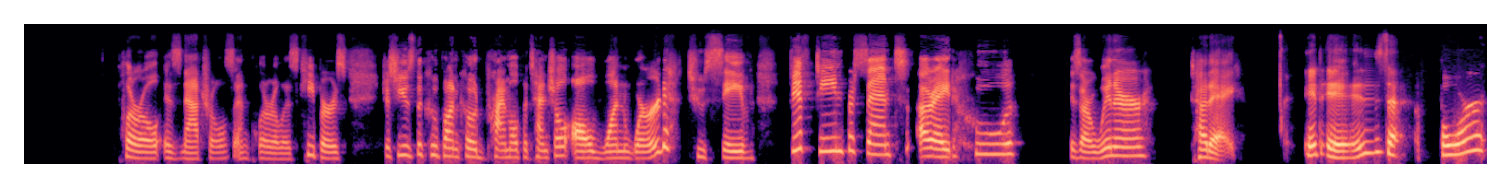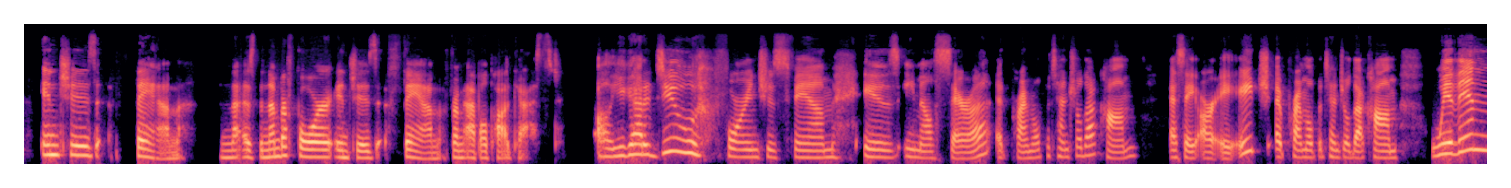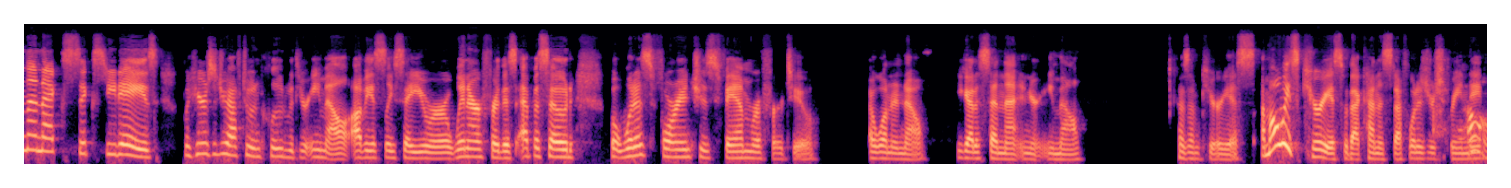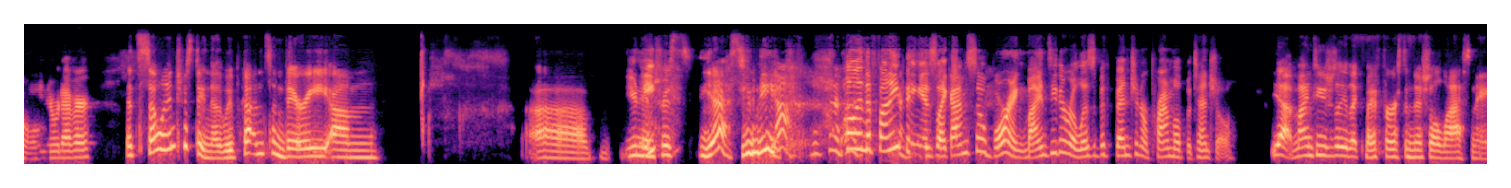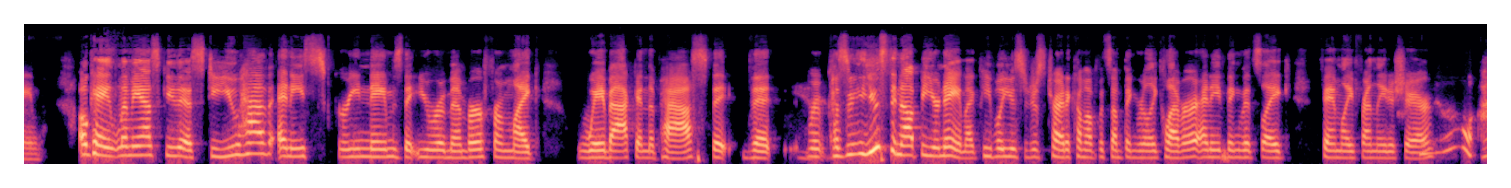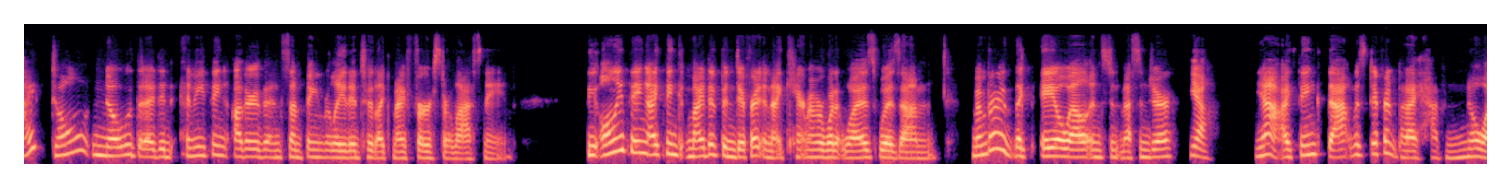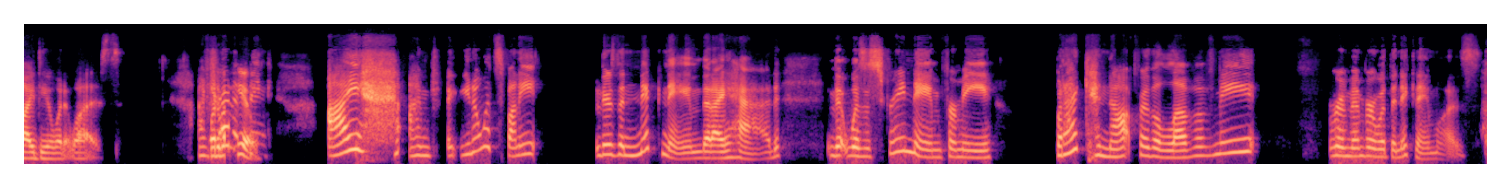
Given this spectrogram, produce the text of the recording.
Plural is naturals and plural is keepers. Just use the coupon code Primal Potential, all one word, to save 15%. All right, who is our winner today? It is four inches fam. And that is the number four inches fam from Apple Podcast. All you got to do, four inches fam, is email Sarah at primalpotential.com, S A R A H, at primalpotential.com within the next 60 days. But here's what you have to include with your email. Obviously, say you were a winner for this episode, but what does four inches fam refer to? I want to know. You got to send that in your email because I'm curious. I'm always curious with that kind of stuff. What is your screen name or whatever? It's so interesting though. We've gotten some very um uh unique interest yes unique yeah. well and the funny thing is like i'm so boring mine's either elizabeth benton or primal potential yeah mine's usually like my first initial last name okay let me ask you this do you have any screen names that you remember from like way back in the past that that because it used to not be your name like people used to just try to come up with something really clever anything that's like family friendly to share. no i don't know that i did anything other than something related to like my first or last name. The only thing i think might have been different and i can't remember what it was was um remember like aol instant messenger? Yeah. Yeah i think that was different but i have no idea what it was. I'm what trying to you? think i i'm you know what's funny? There's a nickname that i had that was a screen name for me, but I cannot for the love of me remember what the nickname was.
